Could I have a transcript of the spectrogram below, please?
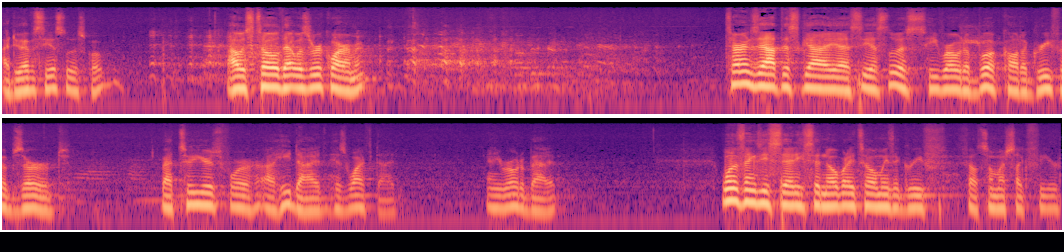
I do have a C.S. Lewis quote. I was told that was a requirement. Turns out this guy, uh, C.S. Lewis, he wrote a book called A Grief Observed. About two years before uh, he died, his wife died. And he wrote about it. One of the things he said, he said, Nobody told me that grief felt so much like fear.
